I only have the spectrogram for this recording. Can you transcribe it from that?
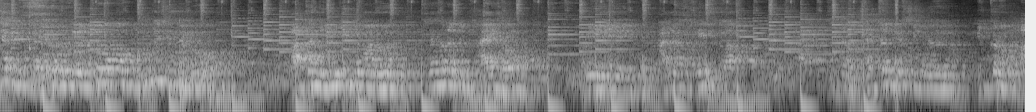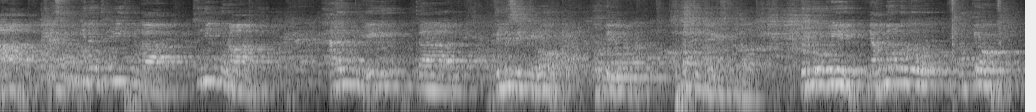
시작입니다. 여러분들 조금 힘드시더라도 같은 임기 동안은 최선을 좀 다해서 우리 안양시 케이스가 진짜 발전될 수 있는 미끄럼 아, 내 성기는 틀리구나, 틀리구나 하는 얘기가 들릴 수 있도록 그렇게 좀 부탁드리겠습니다. 그리고 우리 양명도 학교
